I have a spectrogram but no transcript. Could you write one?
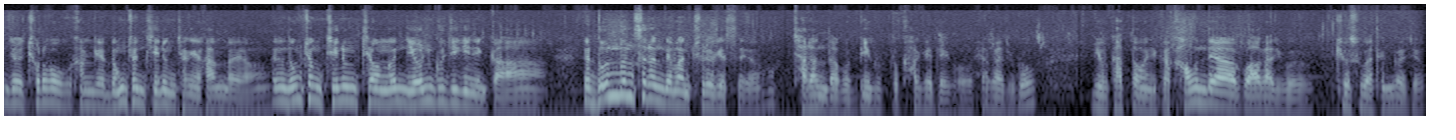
이제 졸업하고 간 게 농촌진흥청에 간 거예요. 그래서 농촌진흥청은 연구직이니까 논문 쓰는 데만 주력했어요. 잘한다고 미국도 가게 되고 해가지고 미국 갔다 오니까 강원대학 와가지고 교수가 된 거죠.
